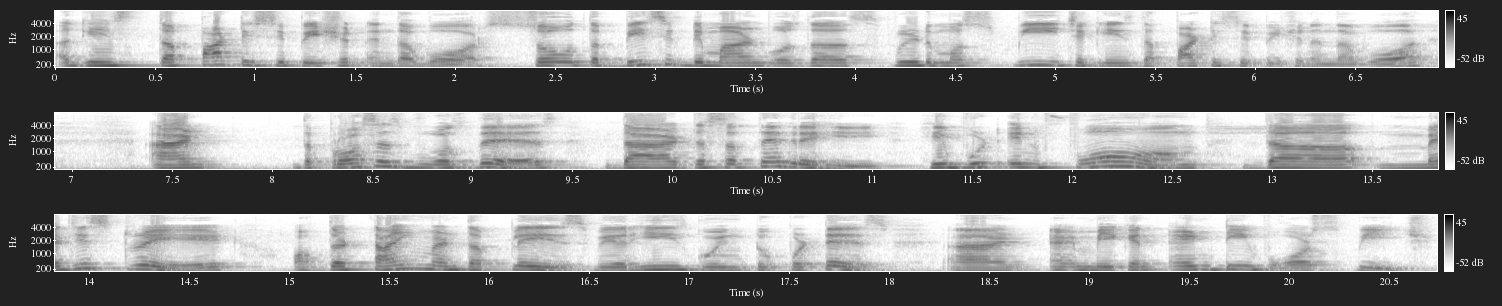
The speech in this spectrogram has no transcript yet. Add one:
against the participation in the war. So the basic demand was the freedom of speech against the participation in the war. And the process was this that the satyagrahi he would inform the magistrate of the time and the place where he is going to protest and, and make an anti-war speech.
